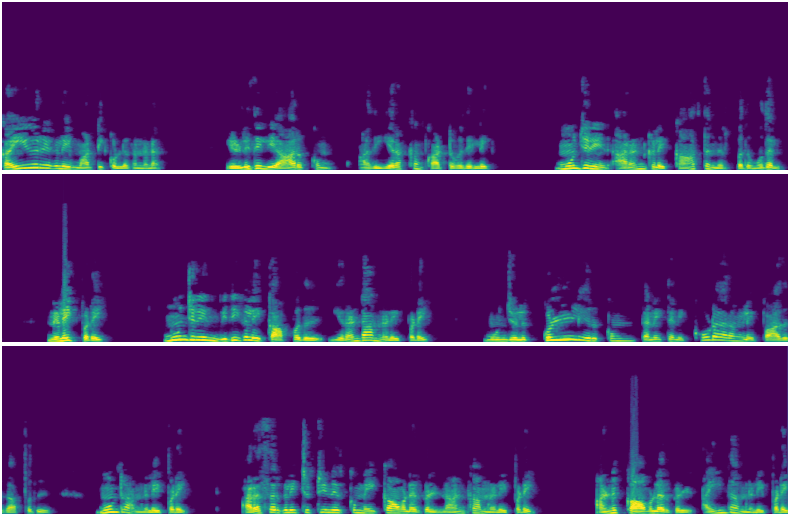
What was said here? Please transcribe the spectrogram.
கையுறைகளை மாட்டிக்கொள்ளுகின்றன. எளிதில் யாருக்கும் அது இரக்கம் காட்டுவதில்லை. மூஞ்சலின் அரண்களை காத்து நிற்பது முதல் நிலைப்படை மூஞ்சலின் விதிகளை காப்பது இரண்டாம் நிலைப்படை மூஞ்சலுக்குள் இருக்கும் தனித்தனி கூடாரங்களை பாதுகாப்பது மூன்றாம் நிலைப்படை. அரசர்களை சுற்றி நிற்கும் மெய்க்காவலர்கள் நான்காம் நிலைப்படை. அணுக்காவலர்கள் ஐந்தாம் நிலைப்படை.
